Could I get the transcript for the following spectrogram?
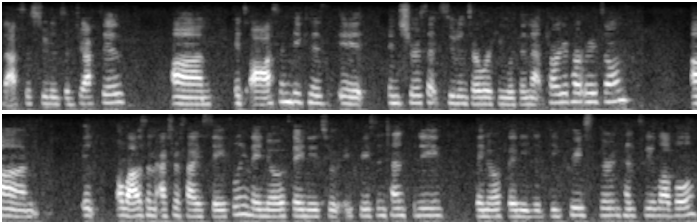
that's the student's objective. Um, it's awesome because it ensures that students are working within that target heart rate zone, um, it allows them to exercise safely. They know if they need to increase intensity. They know if they need to decrease their intensity level.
